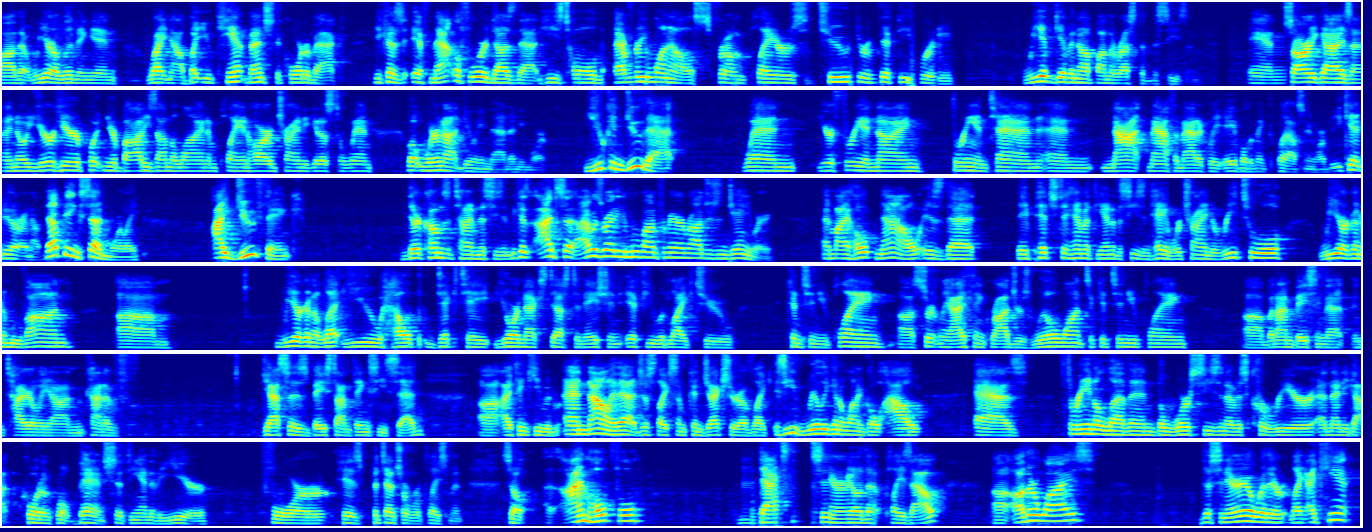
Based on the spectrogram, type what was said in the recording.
uh, that we are living in right now. But you can't bench the quarterback because if Matt LaFleur does that, he's told everyone else from players two through 53, we have given up on the rest of the season. And sorry, guys, I know you're here putting your bodies on the line and playing hard, trying to get us to win, but we're not doing that anymore. You can do that when you're three and nine, three and ten and not mathematically able to make the playoffs anymore. But you can't do that right now. That being said, Morley, I do think there comes a time this season because I've said I was ready to move on from Aaron Rodgers in January. And my hope now is that they pitch to him at the end of the season, "Hey, we're trying to retool. We are going to move on. Um, we are going to let you help dictate your next destination if you would like to continue playing. Uh, certainly, I think Rodgers will want to continue playing, uh, but I'm basing that entirely on kind of guesses based on things he said. Uh, I think he would, and not only that, just like some conjecture of like, is he really going to want to go out as three and eleven, the worst season of his career, and then he got quote unquote benched at the end of the year for his potential replacement. So I'm hopeful that's the scenario that plays out. Uh, otherwise, the scenario where they're like, I can't,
